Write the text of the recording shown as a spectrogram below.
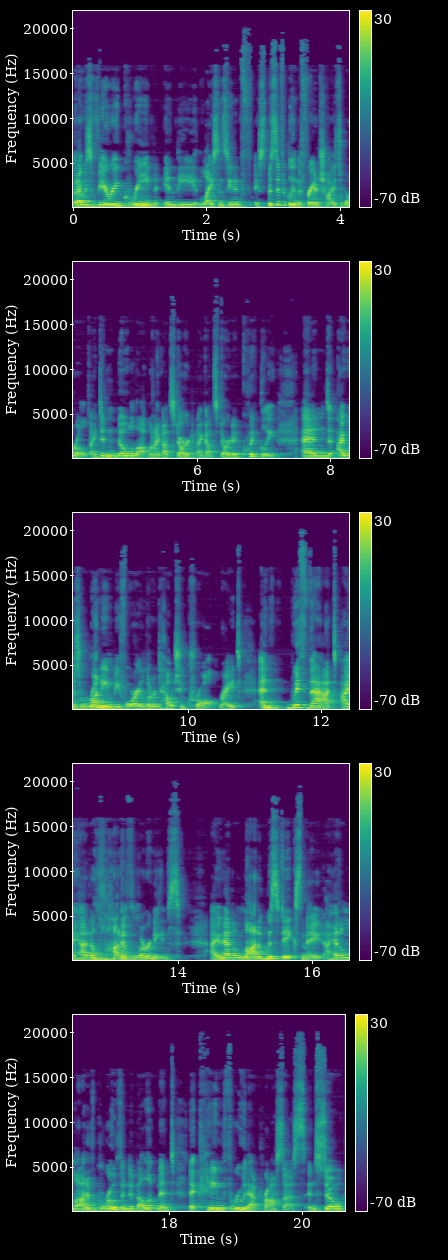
But I was very green in the licensing and specifically in the franchise world. I didn't know a lot when I got started. I got started quickly. And I was running before I learned how to crawl, right? And with that, I had a lot of learnings. I had a lot of mistakes made. I had a lot of growth and development that came through that process. And so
